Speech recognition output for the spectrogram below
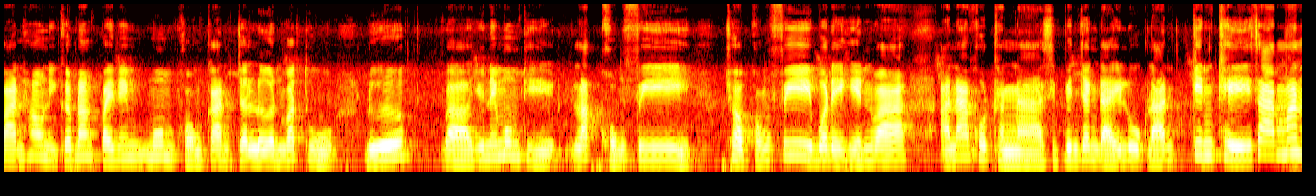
บ้านเฮานี่กำลังไปในมุมของการเจริญวัตถุ หรืออ่าอยู่ในมุมที่รักของฟรีชอบของฟรีบ่ได้เห็นว่าอนาคตข้างหน้าสิเป็นจังใดลูกหลาน กินเขสร้างมัน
